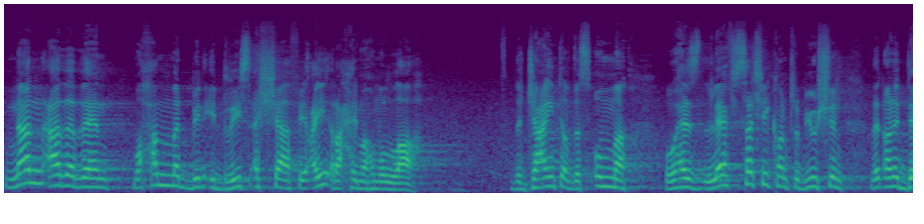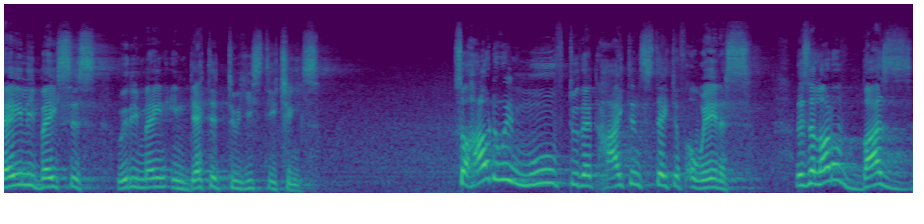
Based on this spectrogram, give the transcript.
none other than Muhammad bin Idris al-Shafi'i rahimahumullah, the giant of this ummah who has left such a contribution that on a daily basis we remain indebted to his teachings. So, how do we move to that heightened state of awareness? There's a lot of buzz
